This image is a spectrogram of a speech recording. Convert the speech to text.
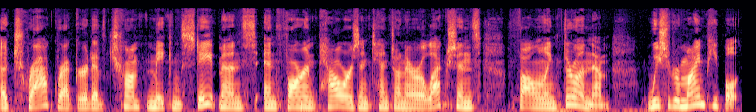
a track record of Trump making statements and foreign powers intent on our elections following through on them them. We should remind people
